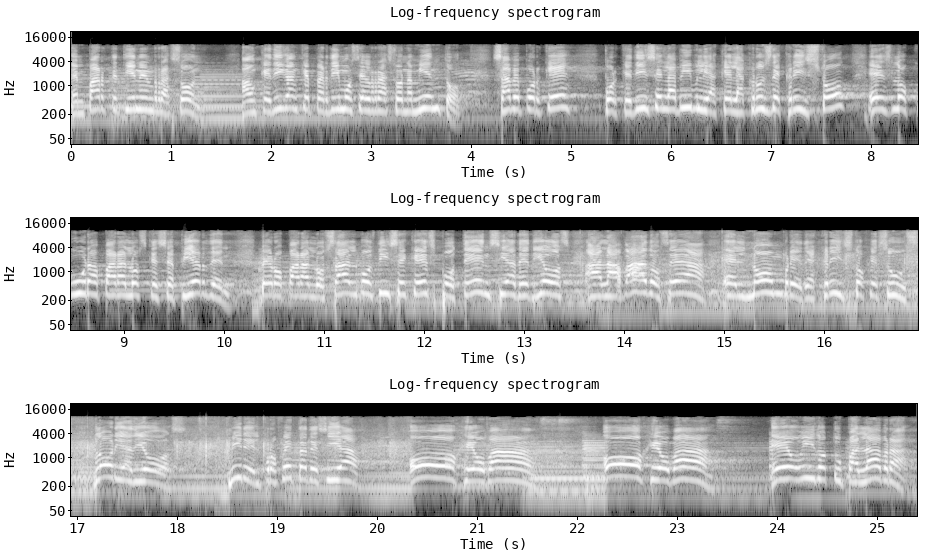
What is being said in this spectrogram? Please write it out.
En parte tienen razón aunque digan que perdimos el razonamiento. ¿Sabe por qué? Porque dice la Biblia que la cruz de Cristo es locura para los que se pierden, pero para los salvos dice que es potencia de Dios. Alabado sea el nombre de Cristo Jesús. Gloria a Dios. Mire, el profeta decía, oh Jehová, oh Jehová, he oído tu palabra,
